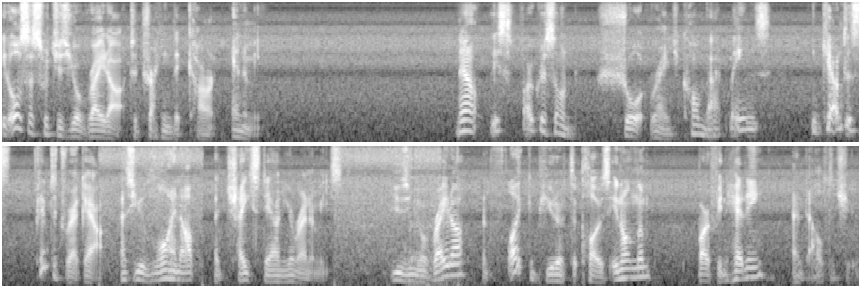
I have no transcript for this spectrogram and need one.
It also switches your radar to tracking the current enemy. Now, this focus on short range combat means encounters tend to drag out as you line up and chase down your enemies, using your radar and flight computer to close in on them both in heading and altitude.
